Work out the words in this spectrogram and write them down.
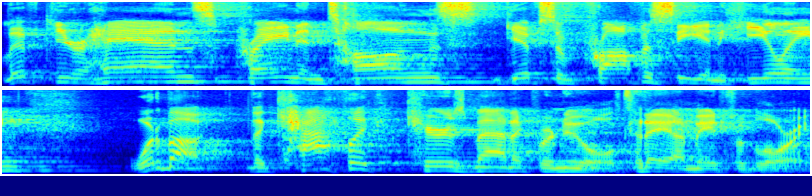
Lifting your hands, praying in tongues, gifts of prophecy and healing. What about the Catholic charismatic renewal today on Made for Glory?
